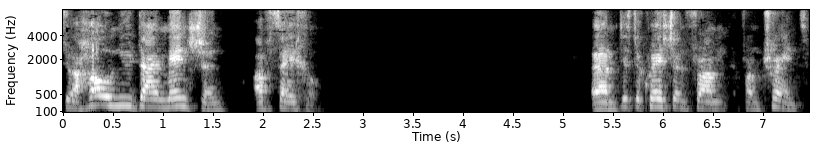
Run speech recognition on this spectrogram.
to a whole new dimension of Seichel. Um, just a question from, from Trent,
